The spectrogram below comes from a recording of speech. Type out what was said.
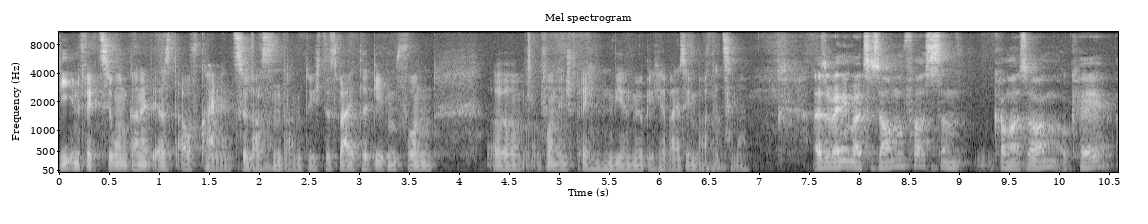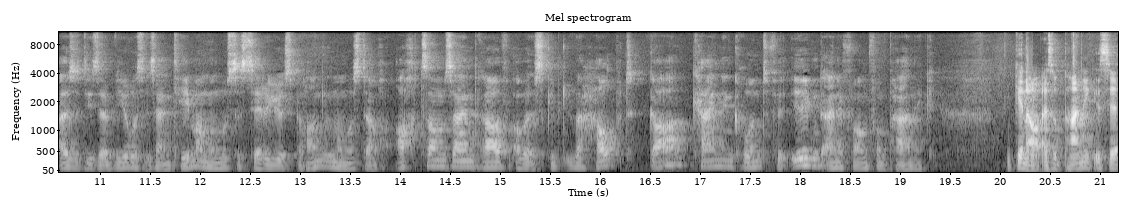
die Infektion gar nicht erst aufkeimen zu lassen, dann durch das Weitergeben von, äh, von entsprechenden Viren möglicherweise im Wartezimmer. Also wenn ich mal zusammenfasse, dann kann man sagen, okay, also dieser Virus ist ein Thema, man muss das seriös behandeln, man muss da auch achtsam sein drauf, aber es gibt überhaupt gar keinen Grund für irgendeine Form von Panik. Genau, also Panik ist ja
